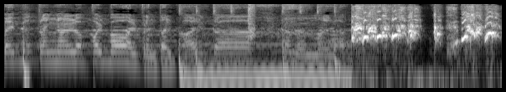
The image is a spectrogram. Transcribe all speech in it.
Baby, extraño los polvos al frente al parque.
